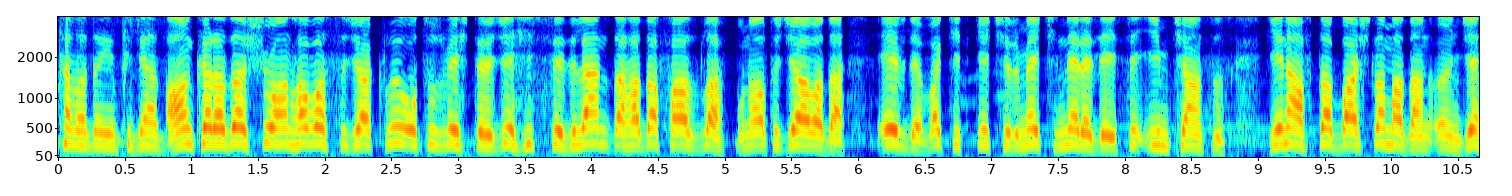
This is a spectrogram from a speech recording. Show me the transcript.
tavada yapacağız. Ankara'da şu an hava sıcaklığı 35 derece hissedilen daha da fazla. Bunaltıcı havada evde vakit geçirmek neredeyse imkansız. Yeni hafta başlamadan önce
